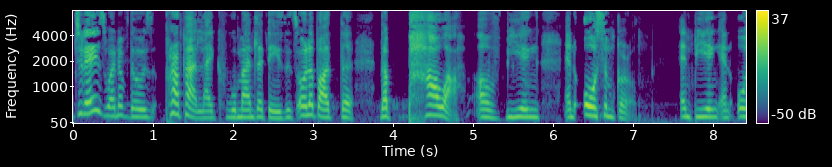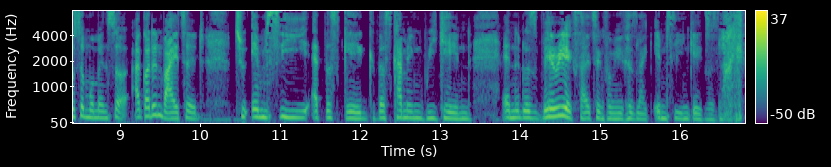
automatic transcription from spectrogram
today is one of those proper like Womandla days. It's all about the the power of being an awesome girl and being an awesome woman. So I got invited to MC at this gig this coming weekend, and it was very exciting for me because like MCing gigs is like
